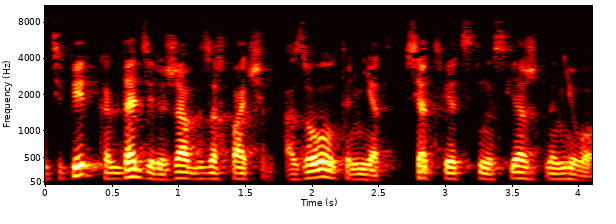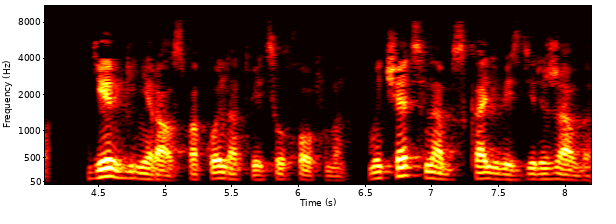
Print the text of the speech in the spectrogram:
И теперь, когда дирижабль захвачен, а золота нет, вся ответственность ляжет на него. «Герр генерал», – спокойно ответил Хоффман. «Мы тщательно обыскали весь дирижабль.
